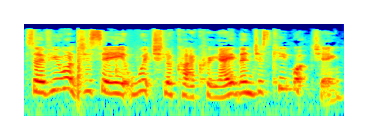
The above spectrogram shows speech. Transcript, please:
So if you want to see which look I create, then just keep watching.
